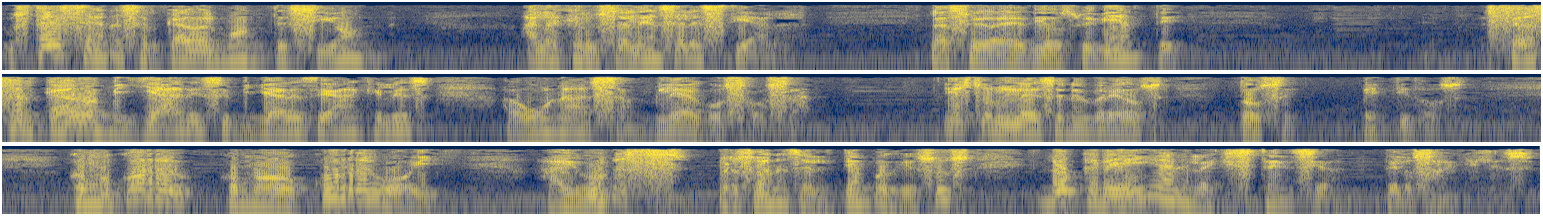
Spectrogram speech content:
ustedes se han acercado al monte Sión, a la Jerusalén celestial, la ciudad de Dios viviente. Se ha acercado a millares y millares de ángeles a una asamblea gozosa. Y esto lo lees en Hebreos 12, 22. Como ocurre, hoy, algunas personas en el tiempo de Jesús no creían en la existencia de los ángeles.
